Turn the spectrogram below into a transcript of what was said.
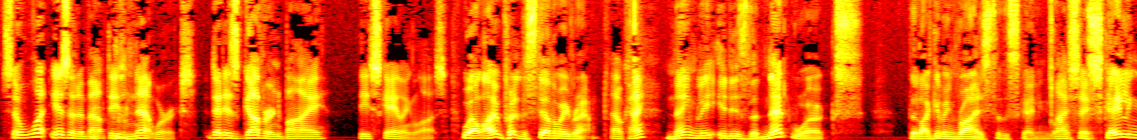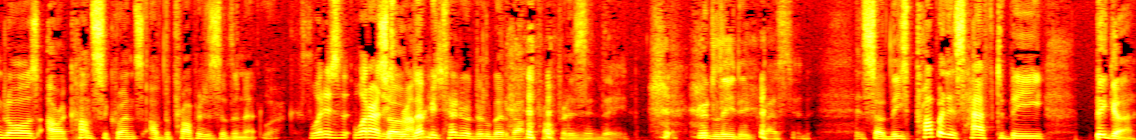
So, what is it about these networks that is governed by these scaling laws? Well, I would put it the other way around. Okay. Namely, it is the networks that are giving rise to the scaling laws. I see. The scaling laws are a consequence of the properties of the network. What is the, what are these so properties? let me tell you a little bit about the properties indeed. Good leading question. So these properties have to be bigger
